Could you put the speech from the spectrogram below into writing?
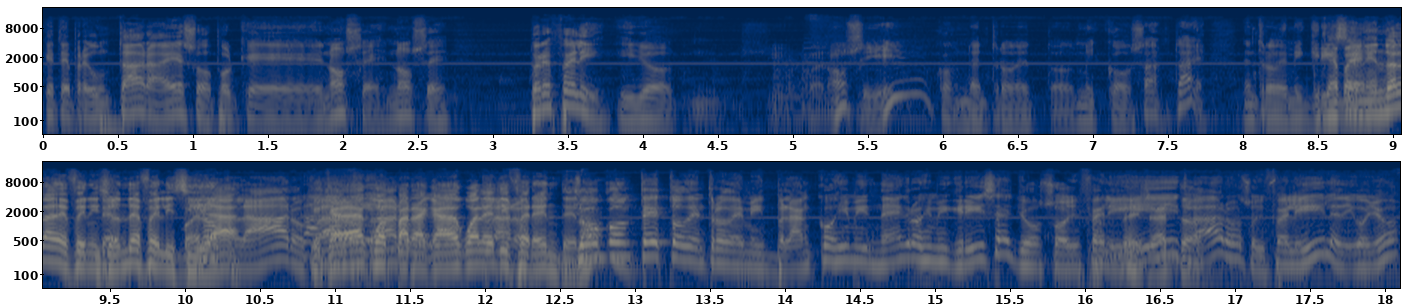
que te preguntara eso porque no sé, no sé. ¿Tú eres feliz? Y yo, sí, bueno, sí, con, dentro de todas mis cosas, ¿sabes? Dentro de mis grises. Dependiendo de la definición de felicidad. Bueno, claro, Que claro, cada claro. para cada cual es diferente, Yo contesto dentro de mis blancos y mis negros y mis grises, yo soy feliz, Exacto. claro, soy feliz, le digo yo.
